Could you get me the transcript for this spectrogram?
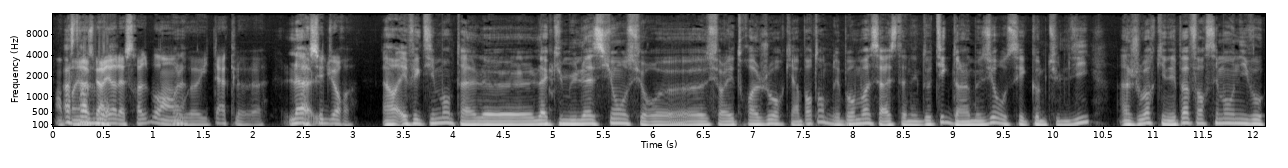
en À première Strasbourg. période à Strasbourg, hein, Voilà. où euh, il tacle euh, Là, assez dur. Alors effectivement, tu as l'accumulation sur, euh, sur les trois jours qui est importante, mais pour moi, ça reste anecdotique dans la mesure où c'est, comme tu le dis, un joueur qui n'est pas forcément au niveau.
